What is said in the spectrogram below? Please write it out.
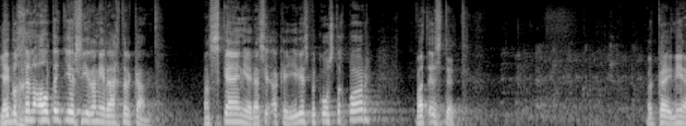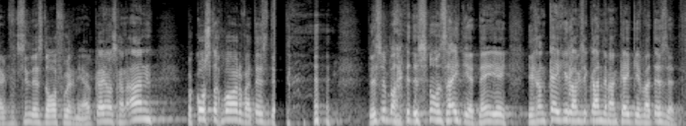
Jy begin altyd eers hier aan die regterkant. Dan scan jy, dan sê okay, hierdie is bekostigbaar. Wat is dit? OK, nee, ek sien is daarvoor nie. OK, ons gaan aan. Bekostigbaar, wat is dit? dis so baie dis ons uit eet, nê? Nee, jy jy gaan kyk hier langs die kant en dan kyk jy wat is dit?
